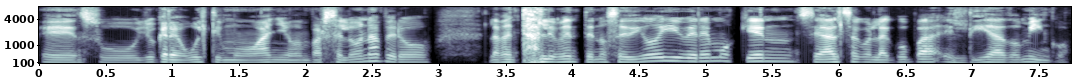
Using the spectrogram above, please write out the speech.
en su, yo creo, último año en Barcelona, pero lamentablemente no se dio y veremos quién se alza con la copa el día domingo.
